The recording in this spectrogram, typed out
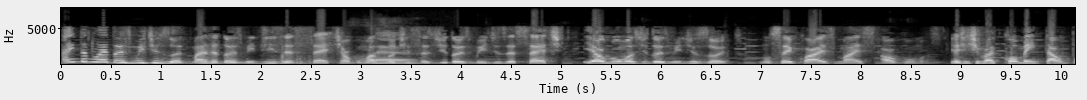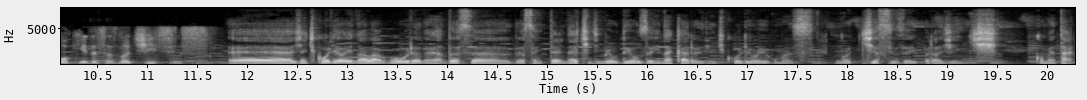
Ainda não é 2018, mas é 2017. Algumas É. notícias de 2017 e algumas de 2018. Não sei quais, mas algumas. E a gente vai comentar um pouquinho dessas notícias. É, a gente colheu aí na lavoura, né, dessa, dessa internet de meu Deus aí, né, cara? A gente colheu aí algumas notícias aí pra gente comentar.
